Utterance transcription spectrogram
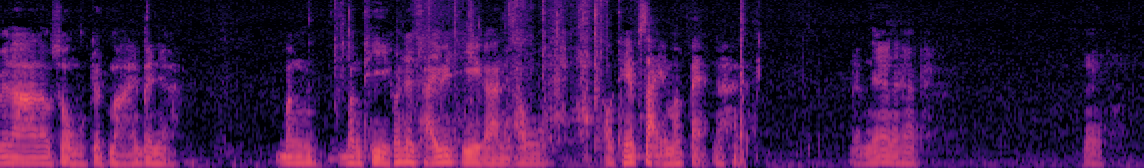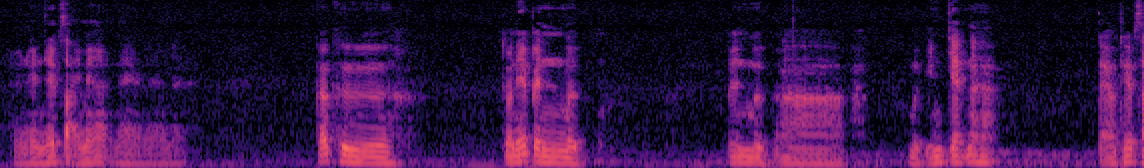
เวลาเราส่งจดหมายไปเนี่ย บางบางทีเขาจะใช้วิธีการเอา เอาเทปใสมาแปะนะฮะ แบบนี้นะฮะเห็นเห็นเทปใสไหมฮะแน่แน่แน่ก็คือ ตัวนี้เป็นหมึก เป็นหมึกอ่าหมึกอินเจ็ตนะฮะ แต่เอาเทปใส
